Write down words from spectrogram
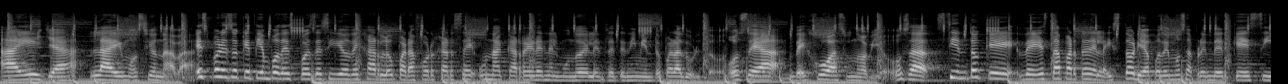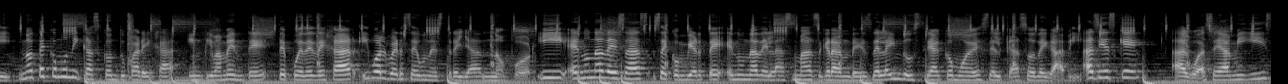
a ella la emocionaba. Es por eso que tiempo después decidió dejarlo para forjarse una carrera en el mundo del entretenimiento para adultos. O sea, dejó a su novio. O sea, siento que de esta parte de la historia podemos aprender que si no te comunicas con tu pareja íntimamente, te puede dejar y volverse una estrella no por. Y en una de esas se convierte en una de las más grandes de la industria como es el caso de Gaby. Así es que aguas, eh amiguis,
